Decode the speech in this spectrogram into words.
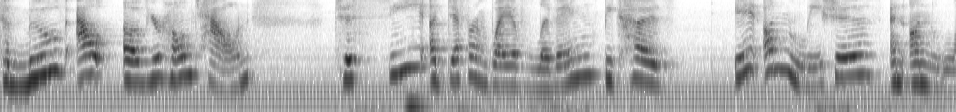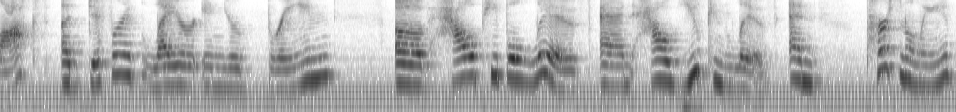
to move out of your hometown to see a different way of living because it unleashes and unlocks a different layer in your brain of how people live and how you can live and personally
